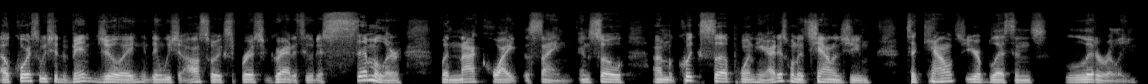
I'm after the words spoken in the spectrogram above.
of course, we should vent joy. Then we should also express gratitude. It's similar, but not quite the same. And so, um, a quick sub point here. I just want to challenge you to count your blessings literally.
